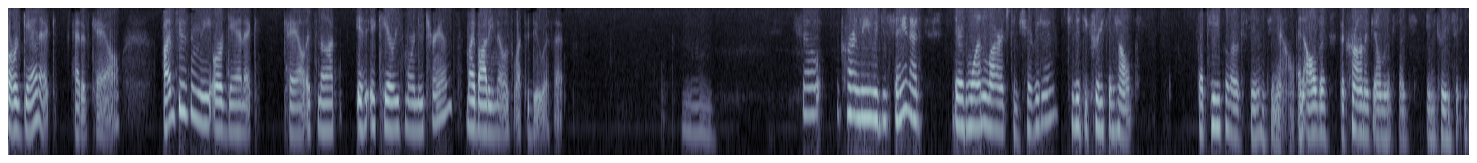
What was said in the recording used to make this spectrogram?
organic head of kale, I'm choosing the organic kale. It's not. It, it carries more nutrients. My body knows what to do with it. Mm. So, Coralie, would you say that there's one large contributor to the decrease in health that people are experiencing now and all the, the chronic illness that's increasing?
